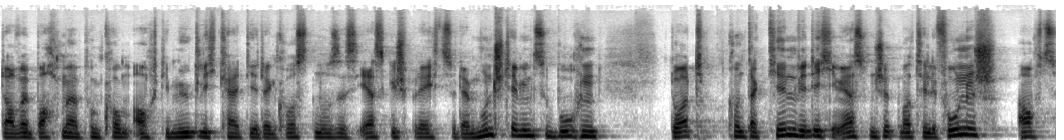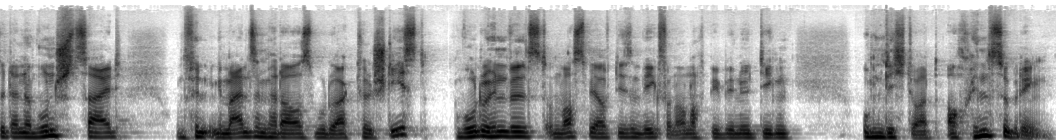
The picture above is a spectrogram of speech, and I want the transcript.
davidbachmeier.com auch die Möglichkeit, dir dein kostenloses Erstgespräch zu deinem Wunschtermin zu buchen. Dort kontaktieren wir dich im ersten Schritt mal telefonisch, auch zu deiner Wunschzeit und finden gemeinsam heraus, wo du aktuell stehst, wo du hin willst und was wir auf diesem Weg von A nach B benötigen, um dich dort auch hinzubringen.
